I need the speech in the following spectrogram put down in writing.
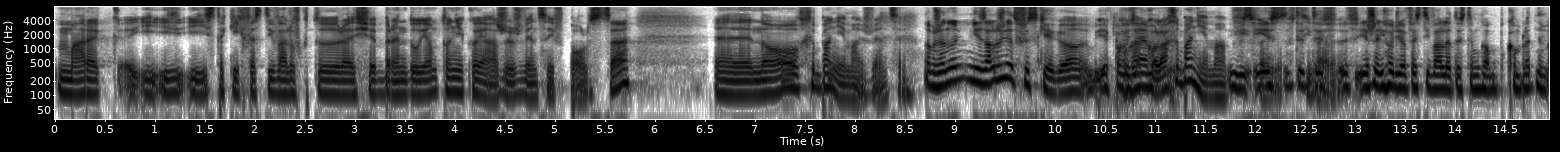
marek i, i, i, z takich festiwalów, które się brandują, to nie kojarzy już więcej w Polsce. E, no, chyba nie ma już więcej. Dobrze, no niezależnie od wszystkiego, jak powiedziałem... Coca-Cola chyba nie ma jest, ty, ty, Jeżeli chodzi o festiwale, to jestem kompletnym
